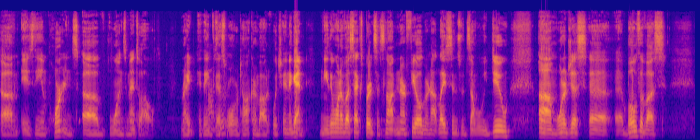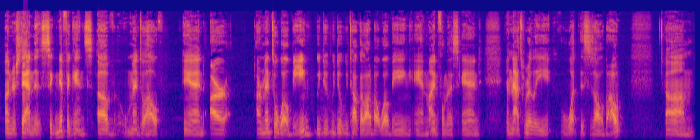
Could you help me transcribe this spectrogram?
um, is the importance of one's mental health right i think Absolutely. that's what we're talking about which and again neither one of us experts it's not in our field we're not licensed it's not what we do um, we're just uh, uh, both of us understand the significance of mental health and our our mental well-being. We do we do we talk a lot about well-being and mindfulness and and that's really what this is all about. Um,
